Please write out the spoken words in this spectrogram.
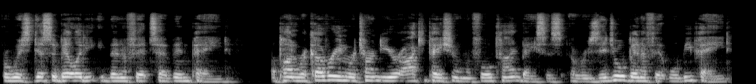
for which disability benefits have been paid. Upon recovery and return to your occupation on a full time basis, a residual benefit will be paid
